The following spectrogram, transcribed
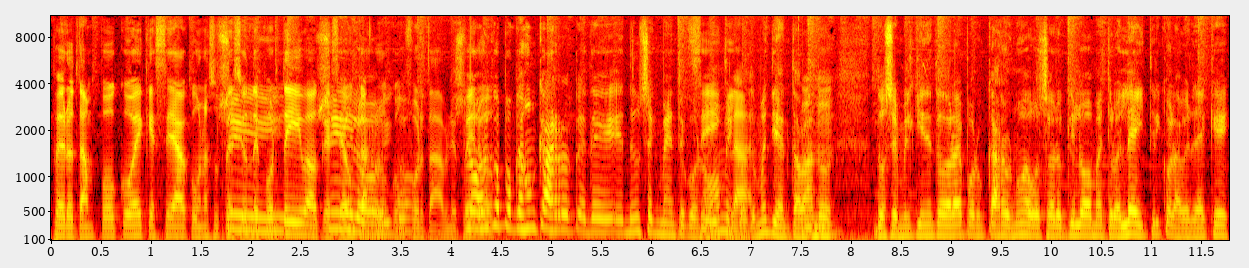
pero tampoco es que sea con una suspensión Sí, deportiva o que sí, sea un carro lógico. confortable. Pero Lógico porque es un carro de, de un segmento económico. claro. ¿Tú me entiendes? Está hablando Ujú. 12.500 dólares por un carro nuevo, 0 kilómetros, eléctrico. La verdad es que...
